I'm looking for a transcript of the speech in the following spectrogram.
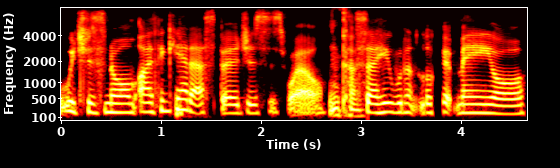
which is normal. I think he had Asperger's as well. Okay. So he wouldn't look at me or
